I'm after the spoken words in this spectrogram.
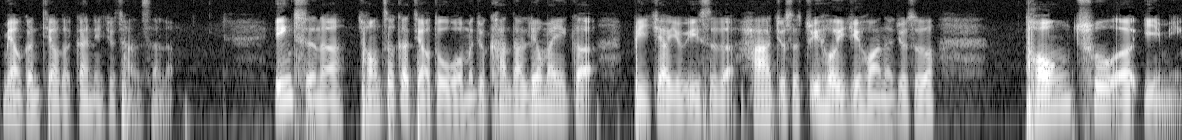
妙跟教的概念就产生了。因此呢，从这个角度，我们就看到另外一个比较有意思的，它就是最后一句话呢，就是说同出而异名。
